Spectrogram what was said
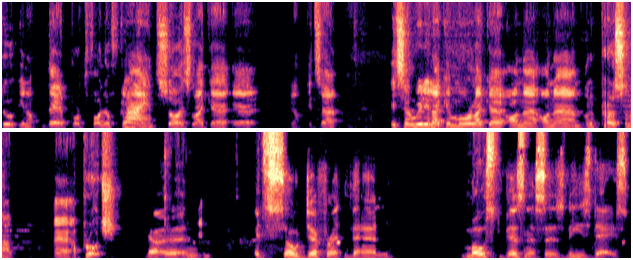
to you know their portfolio of clients. So it's like a, a you know it's a it's a really like a more like a on a on a on a personal uh, approach. Yeah, and it's so different than most businesses these days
